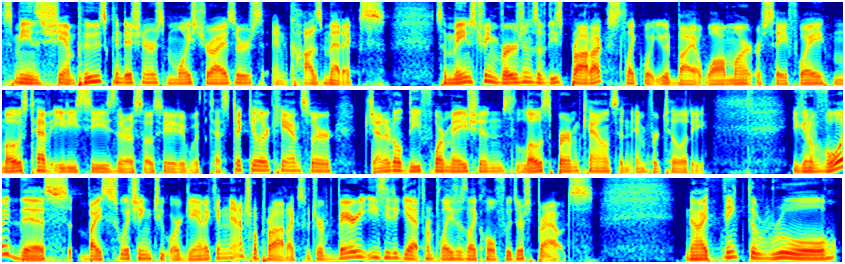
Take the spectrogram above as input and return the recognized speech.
This means shampoos, conditioners, moisturizers, and cosmetics. So mainstream versions of these products, like what you would buy at Walmart or Safeway, most have EDCs that are associated with testicular cancer, genital deformations, low sperm counts, and infertility. You can avoid this by switching to organic and natural products, which are very easy to get from places like Whole Foods or Sprouts. Now, I think the rule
